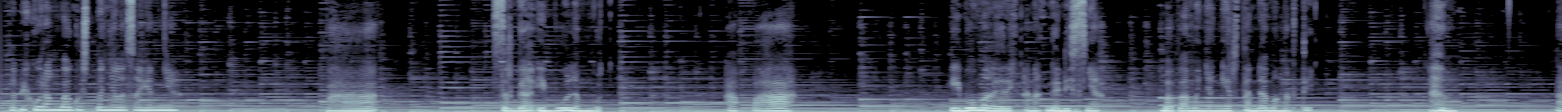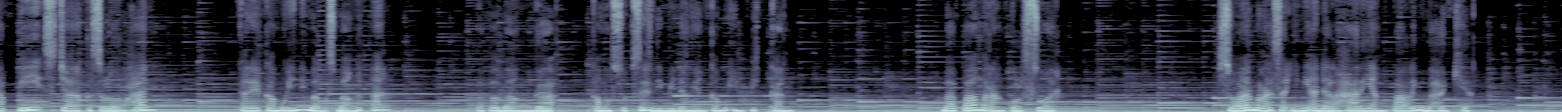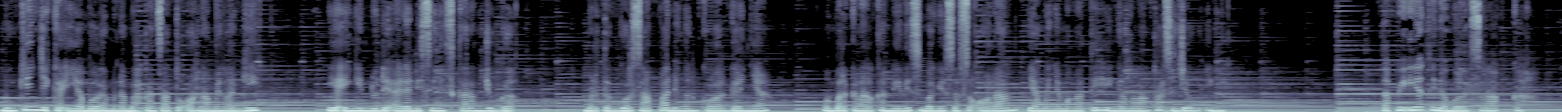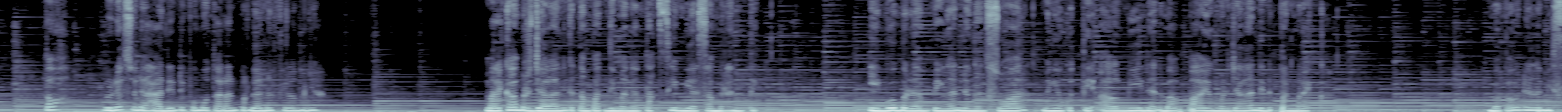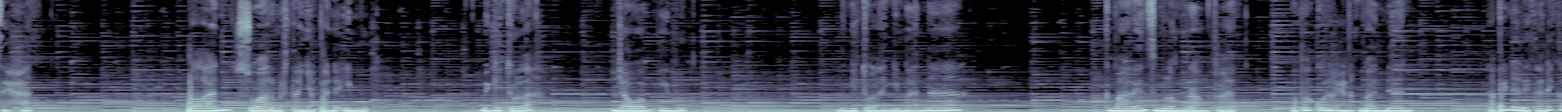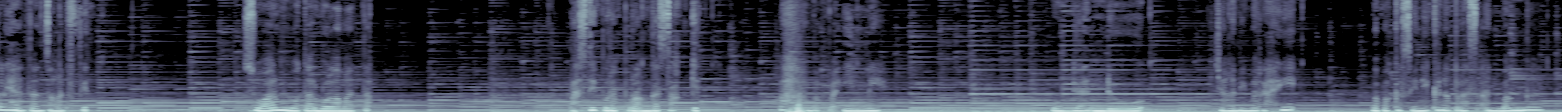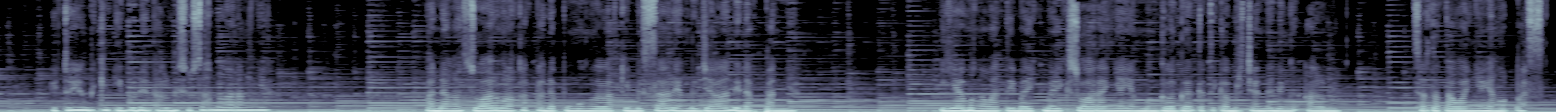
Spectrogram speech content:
tapi kurang bagus penyelesaiannya. Pak, sergah ibu lembut. Apa? Ibu melirik anak gadisnya. Bapak menyengir tanda mengerti. Hem. Tapi secara keseluruhan, karya kamu ini bagus banget, Ar. Bapak bangga kamu sukses di bidang yang kamu impikan. Bapak merangkul Suar. Suar merasa ini adalah hari yang paling bahagia. Mungkin jika ia boleh menambahkan satu ornamen lagi, ia ingin Dude ada di sini sekarang juga bertegur sapa dengan keluarganya, memperkenalkan diri sebagai seseorang yang menyemangati hingga melangkah sejauh ini. Tapi ia tidak boleh serakah. Toh, Ruda sudah hadir di pemutaran perdana filmnya. Mereka berjalan ke tempat di mana taksi biasa berhenti. Ibu berdampingan dengan Suar mengikuti Albi dan Bapak yang berjalan di depan mereka. Bapak udah lebih sehat? Pelan Suar bertanya pada ibu. Begitulah, jawab ibu. Begitulah gimana? Kemarin sebelum berangkat, Bapak kurang enak badan, tapi dari tadi kelihatan sangat fit. Suar memutar bola mata. Pasti pura-pura nggak sakit. Ini. Udah, Ndu. Jangan dimarahi. Bapak ke sini karena perasaan bangga. Itu yang bikin ibu dan Albi susah melarangnya. Pandangan Suar melekat pada punggung lelaki besar yang berjalan di depannya. Ia mengamati baik-baik suaranya yang menggelegar ketika bercanda dengan Albi, serta tawanya yang lepas.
